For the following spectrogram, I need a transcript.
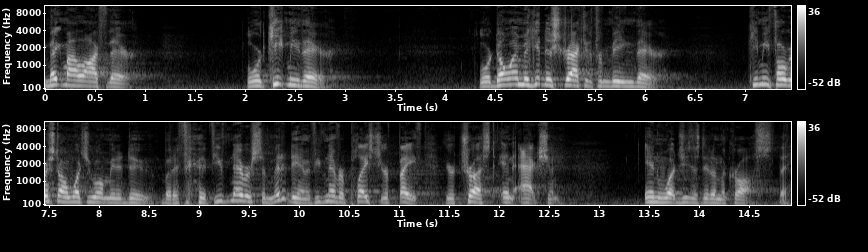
Make my life there. Lord, keep me there. Lord, don't let me get distracted from being there. Keep me focused on what you want me to do. But if, if you've never submitted to Him, if you've never placed your faith, your trust in action in what Jesus did on the cross, that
